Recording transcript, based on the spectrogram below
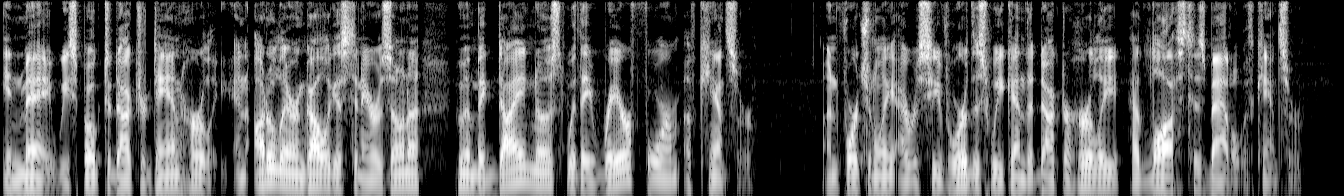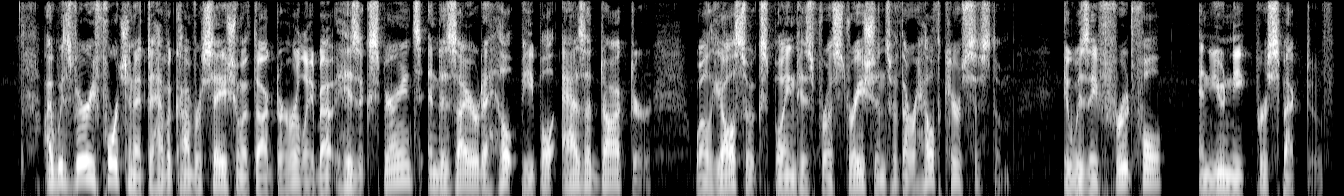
In May, we spoke to Dr. Dan Hurley, an otolaryngologist in Arizona who had been diagnosed with a rare form of cancer. Unfortunately, I received word this weekend that Dr. Hurley had lost his battle with cancer. I was very fortunate to have a conversation with Dr. Hurley about his experience and desire to help people as a doctor, while he also explained his frustrations with our healthcare system. It was a fruitful and unique perspective.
